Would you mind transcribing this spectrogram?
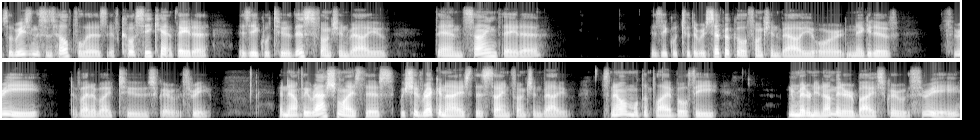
So the reason this is helpful is if cosecant theta is equal to this function value, then sine theta is equal to the reciprocal function value, or negative 3 divided by 2 square root 3. And now if we rationalize this, we should recognize this sine function value. So now I'll multiply both the numerator and denominator by square root 3.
